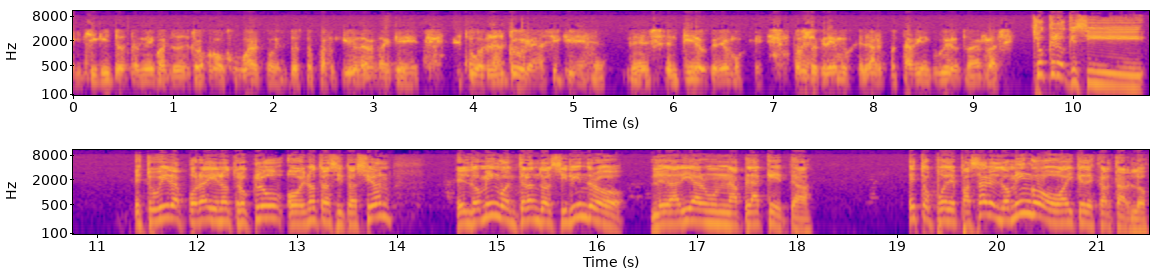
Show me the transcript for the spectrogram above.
y Chiquito también cuando le tocó jugar con todos estos partidos, la verdad que estuvo a la altura. Así que en ese sentido creemos que, por eso creemos que el arco está bien cubierto de Racing. Yo creo que si estuviera por ahí en otro club o en otra situación, el domingo entrando al cilindro le darían una plaqueta. ¿Esto puede pasar el domingo o hay que descartarlo?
